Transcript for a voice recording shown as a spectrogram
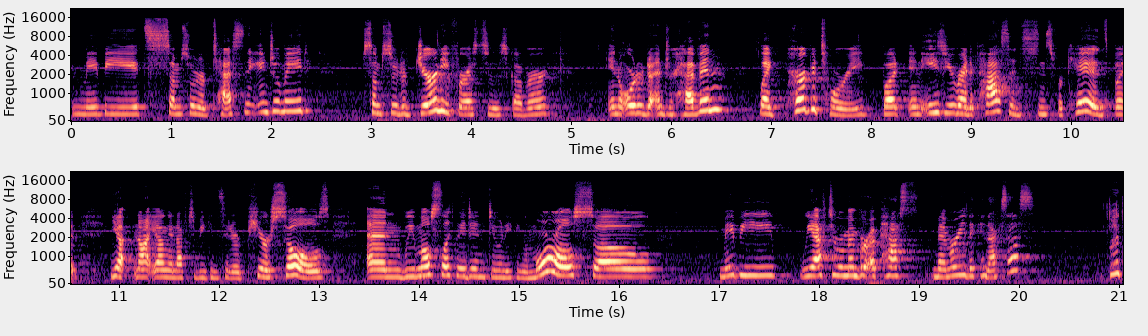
Maybe it's some sort of test an angel made? Some sort of journey for us to discover in order to enter heaven? Like purgatory, but an easier rite of passage since we're kids, but not young enough to be considered pure souls. And we most likely didn't do anything immoral, so maybe we have to remember a past memory that connects us? But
